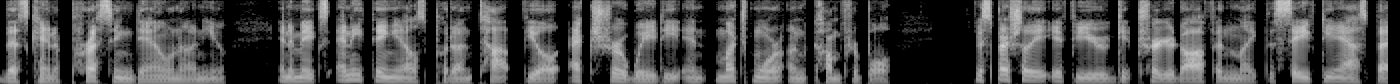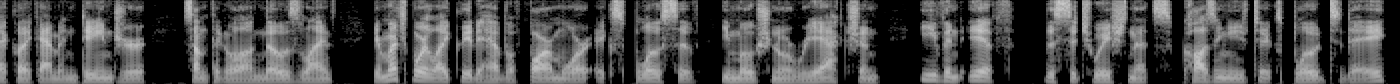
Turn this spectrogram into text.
that's kind of pressing down on you. And it makes anything else put on top feel extra weighty and much more uncomfortable, especially if you get triggered off in like the safety aspect, like I'm in danger, something along those lines. You're much more likely to have a far more explosive emotional reaction, even if the situation that's causing you to explode today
